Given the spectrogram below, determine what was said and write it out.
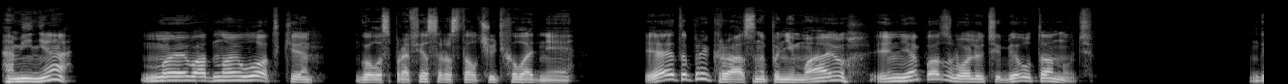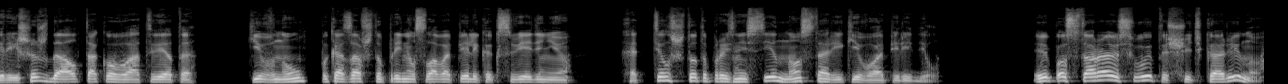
«А меня?» «Мы в одной лодке», — голос профессора стал чуть холоднее. «Я это прекрасно понимаю и не позволю тебе утонуть». Гриша ждал такого ответа. Кивнул, показав, что принял слова Пелика к сведению. Хотел что-то произнести, но старик его опередил. «И постараюсь вытащить Карину,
